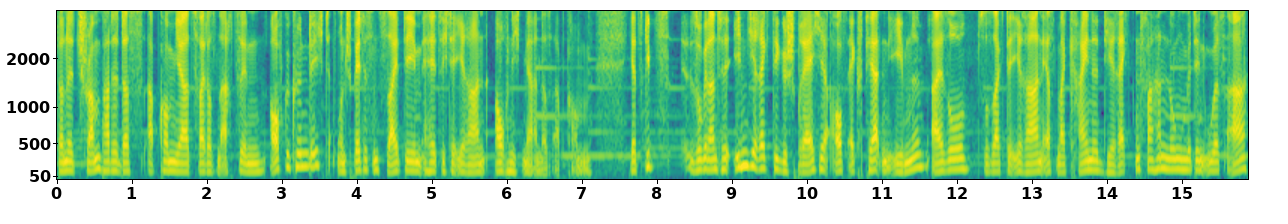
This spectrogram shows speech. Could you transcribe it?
Donald Trump hatte das Abkommen ja 2018 aufgekündigt und spätestens seitdem hält sich der Iran auch nicht mehr an das Abkommen. Jetzt gibt es sogenannte indirekte Gespräche auf Expertenebene, also, so sagt der Iran, erstmal keine direkten Verhandlungen mit den USA.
